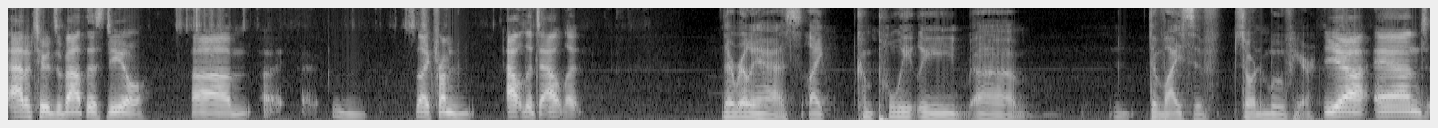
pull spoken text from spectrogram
attitudes about this deal, um, uh, like from outlet to outlet. There really has like completely uh, divisive sort of move here. Yeah, and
